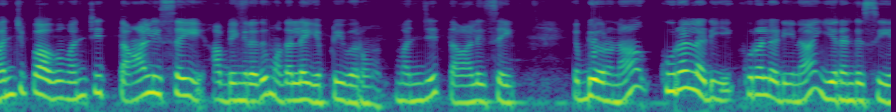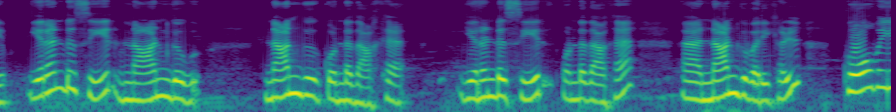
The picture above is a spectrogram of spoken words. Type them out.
வஞ்சிப்பாவும் வஞ்சி தாளிசை அப்படிங்கிறது முதல்ல எப்படி வரும்? வஞ்சி தாளிசை. எப்படி வரும்னா குரலடி குரலடினா இரண்டு சீர். இரண்டு சீர் நான்கு நான்கு கொண்டதாக. இரண்டு சீர் கொண்டதாக நான்கு வரிகள். கோவை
